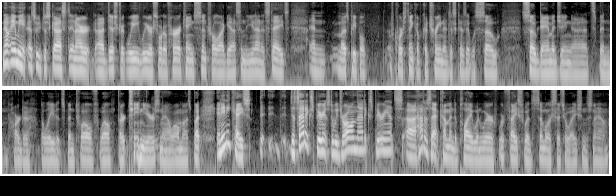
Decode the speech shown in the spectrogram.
Now, Amy, as we've discussed in our uh, district, we, we are sort of hurricane central, I guess, in the United States. And most people, of course, think of Katrina just because it was so so damaging. Uh, it's been hard to believe it's been 12, well, 13 years now almost. But in any case, d- does that experience, do we draw on that experience? Uh, how does that come into play when we're, we're faced with similar situations now?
